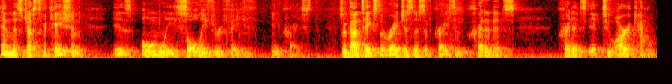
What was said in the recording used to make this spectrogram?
And this justification is only solely through faith in Christ. So God takes the righteousness of Christ and credits, credits it to our account,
